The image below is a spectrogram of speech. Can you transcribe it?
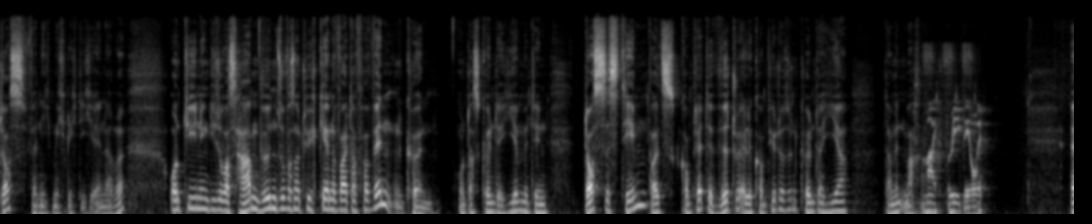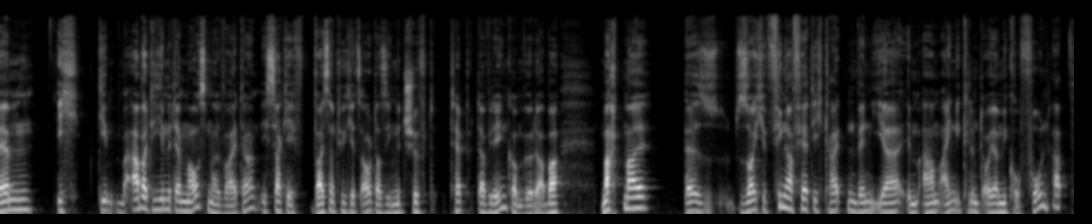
DOS, wenn ich mich richtig erinnere. Und diejenigen, die sowas haben, würden sowas natürlich gerne weiter verwenden können. Und das könnt ihr hier mit den DOS-Systemen, weil es komplette virtuelle Computer sind, könnt ihr hier damit machen. Ähm, ich arbeite hier mit der Maus mal weiter. Ich sage, ich weiß natürlich jetzt auch, dass ich mit Shift-Tab da wieder hinkommen würde, aber macht mal äh, solche Fingerfertigkeiten, wenn ihr im Arm eingeklemmt euer Mikrofon habt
